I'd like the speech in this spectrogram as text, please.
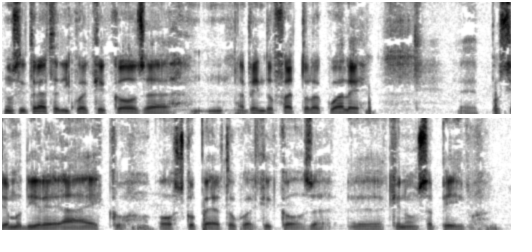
Non si tratta di qualche cosa, avendo fatto la quale eh, possiamo dire, ah ecco, ho scoperto qualche cosa eh, che non sapevo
